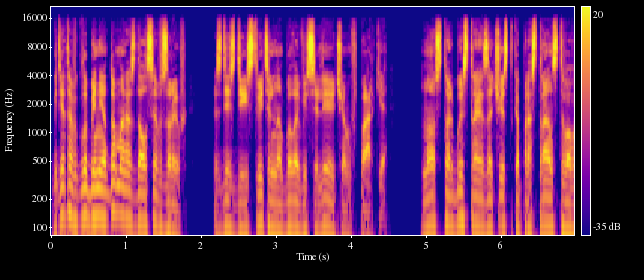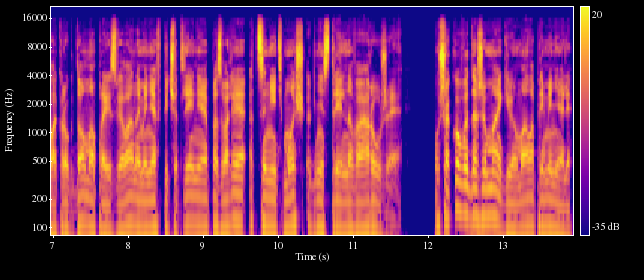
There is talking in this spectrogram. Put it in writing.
Где-то в глубине дома раздался взрыв — Здесь действительно было веселее, чем в парке. Но столь быстрая зачистка пространства вокруг дома произвела на меня впечатление, позволяя оценить мощь огнестрельного оружия. Ушаковы даже магию мало применяли,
